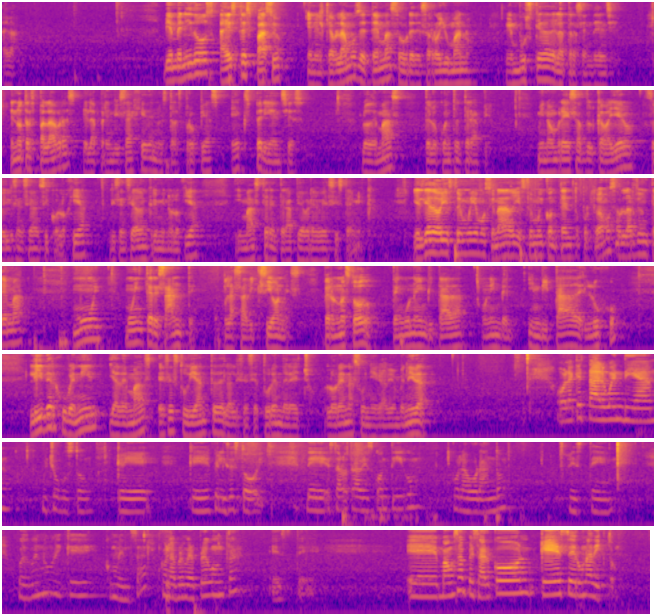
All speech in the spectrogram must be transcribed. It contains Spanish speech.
Ahí va. Bienvenidos a este espacio en el que hablamos de temas sobre desarrollo humano en búsqueda de la trascendencia. En otras palabras, el aprendizaje de nuestras propias experiencias. Lo demás te lo cuento en terapia. Mi nombre es Abdul Caballero, soy licenciado en psicología, licenciado en criminología y máster en terapia breve sistémica. Y el día de hoy estoy muy emocionado y estoy muy contento porque vamos a hablar de un tema muy, muy interesante, las adicciones. Pero no es todo, tengo una invitada, una invitada de lujo, líder juvenil y además es estudiante de la licenciatura en Derecho, Lorena Zúñiga. Bienvenida. Hola, ¿qué tal? Buen día. Mucho gusto. Qué, qué feliz estoy de estar otra vez contigo, colaborando. Este, pues bueno, hay que comenzar con la primera pregunta. Este, eh, vamos a empezar con qué es ser un adicto.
